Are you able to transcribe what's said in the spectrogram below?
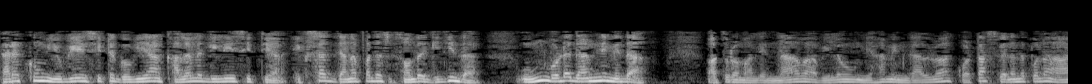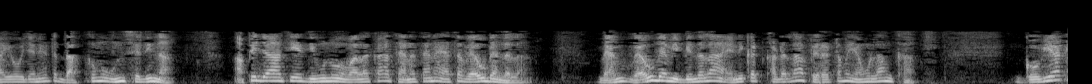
පැරකුම් යුගයේ සිට ගොවියා කලල ගිලී සිටියා. එක්සත් ජනපද සොඳ ගිජිඳා උන් ගොඩ ගන්නෙ මෙදා. වතුර මලෙන් නාවා විලවුන් යහමින් ගල්වා කොටස් වෙළඳ පොළ ආයෝජනයට දක්වමු උන් සෙදිනා. අපේ ජාතියේ දිනුව වලකා තන තන ඇත වැව් බැඳලා. වැව් බැමි බිඳලා එනිකට කඩලා පෙරටම යමු ලංකා. ගොවියට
